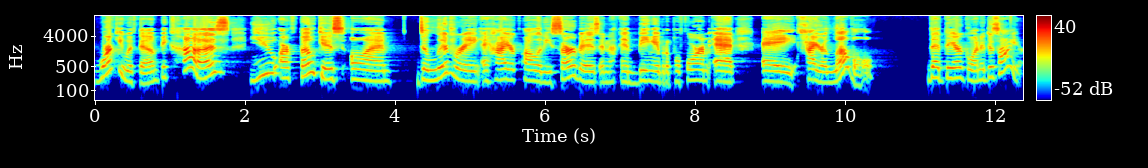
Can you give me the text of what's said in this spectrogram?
working with them because you are focused on delivering a higher quality service and, and being able to perform at a higher level that they're going to desire.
